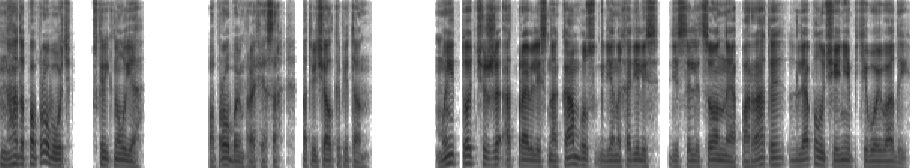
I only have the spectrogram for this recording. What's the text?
«Надо попробовать!» — вскрикнул я. «Попробуем, профессор», — отвечал капитан. Мы тотчас же отправились на камбус, где находились дистилляционные аппараты для получения питьевой воды.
